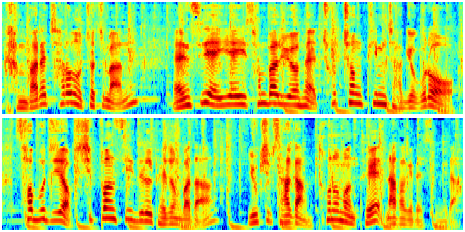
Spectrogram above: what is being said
간발의 차로 놓쳤지만 NCAA 선발위원회 초청팀 자격으로 서부 지역 10번 시드를 배정받아 64강 토너먼트에 나가게 됐습니다.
